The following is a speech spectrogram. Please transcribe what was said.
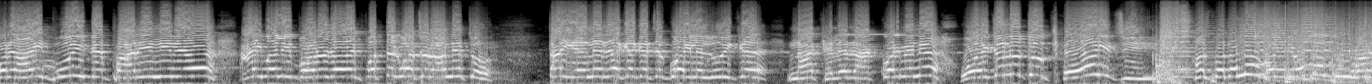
ওরে আই বুঝতে পারিনি রে। আই বলি বড় জামাই প্রত্যেক বছর আনে তো। তাই এনে রেখে গেছে গইলে লুইকে। না খেলে রাগ করবে না। ওই জন্য তো খেয়েছি। হাসপাতালে? ভর্তি হতো তুই ভাই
